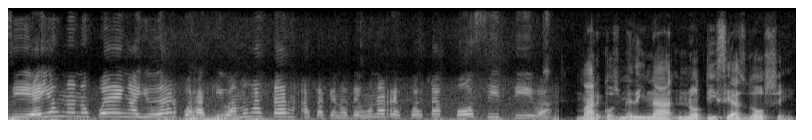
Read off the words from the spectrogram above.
Si ellos no nos pueden ayudar, pues aquí vamos a estar hasta que nos den una respuesta positiva. Marcos Medina, Noticias 12.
